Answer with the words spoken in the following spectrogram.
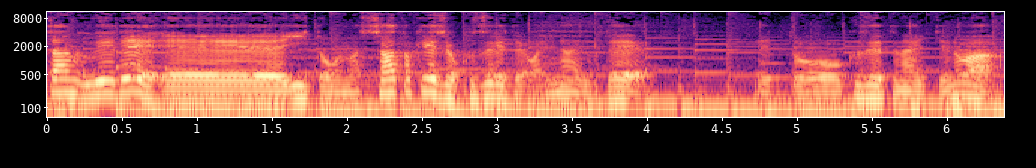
旦上で、えー、いいと思います。チャート形状崩れてはいないので、えっと、崩れてないっていうのは、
